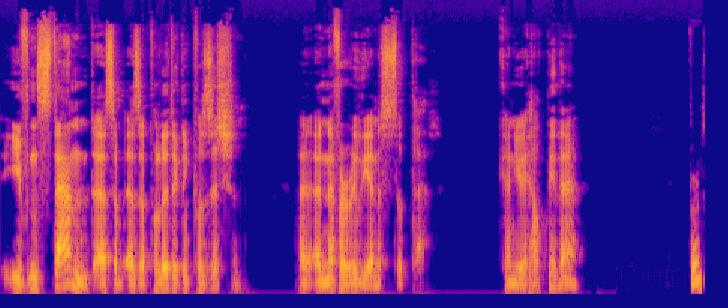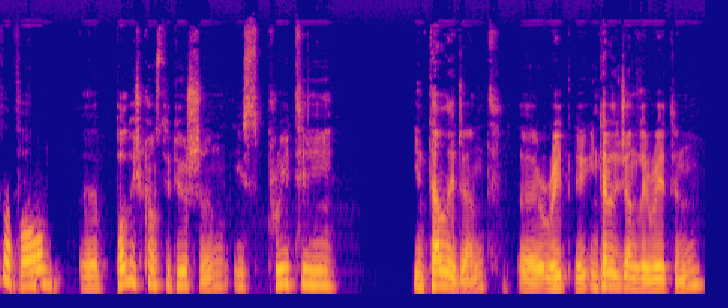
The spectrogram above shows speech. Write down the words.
even stand as a, as a political position? I, I never really understood that. Can you help me there? First of all, uh, Polish constitution is pretty intelligent, uh, re- intelligently written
